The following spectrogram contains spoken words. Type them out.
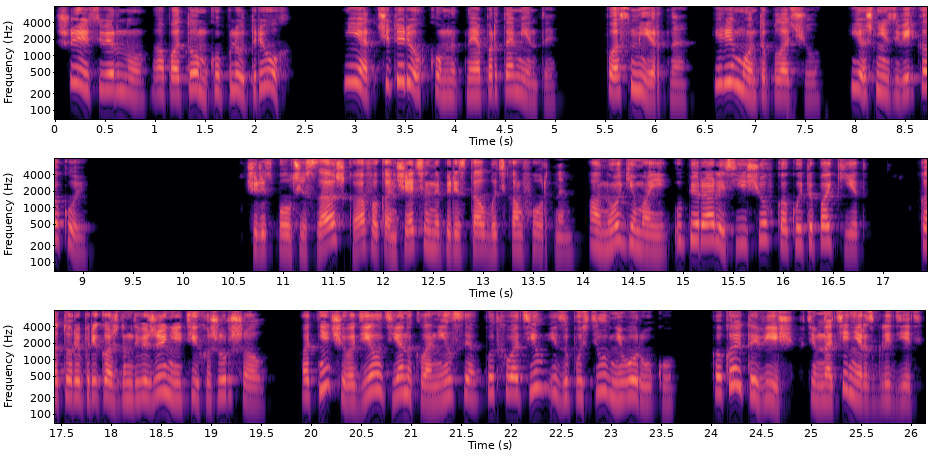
шею сверну, а потом куплю трех, нет, четырехкомнатные апартаменты. Посмертно. И ремонт оплачу. Я ж не зверь какой. Через полчаса шкаф окончательно перестал быть комфортным, а ноги мои упирались еще в какой-то пакет, который при каждом движении тихо шуршал. От нечего делать я наклонился, подхватил и запустил в него руку. Какая-то вещь, в темноте не разглядеть.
